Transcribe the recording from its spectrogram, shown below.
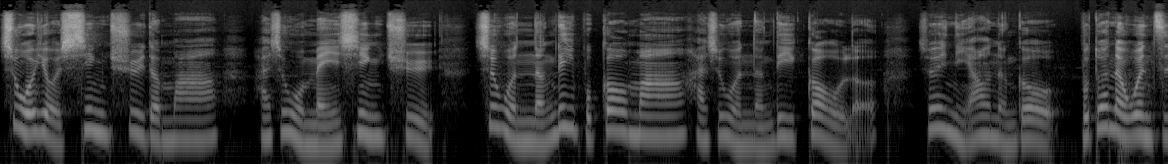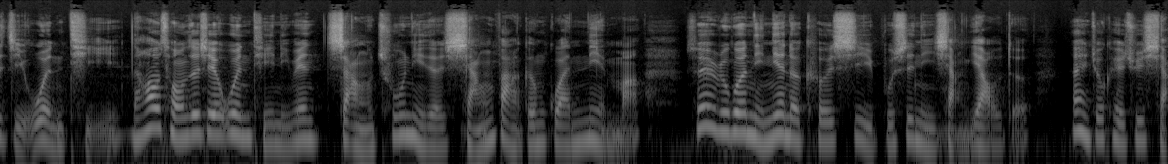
是我有兴趣的吗？还是我没兴趣？是我能力不够吗？还是我能力够了？所以你要能够不断的问自己问题，然后从这些问题里面长出你的想法跟观念嘛。所以如果你念的科系不是你想要的，那你就可以去想，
